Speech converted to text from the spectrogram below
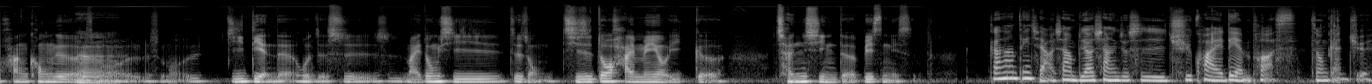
航空的、嗯什么什么几点的，或者是是买东西这种，其实都还没有一个成型的 business。刚刚听起来好像比较像就是区块链 Plus 这种感觉，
